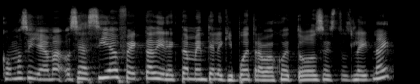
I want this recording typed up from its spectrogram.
¿cómo se llama? O sea, sí afecta directamente al equipo de trabajo de todos estos late night.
